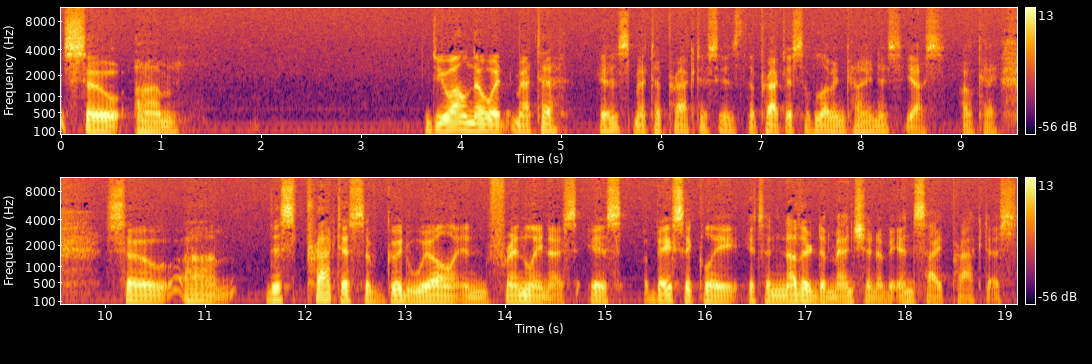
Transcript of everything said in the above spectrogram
So, um, do you all know what metta is? Metta practice is the practice of loving kindness. Yes. Okay. So, um, this practice of goodwill and friendliness is basically it's another dimension of insight practice.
